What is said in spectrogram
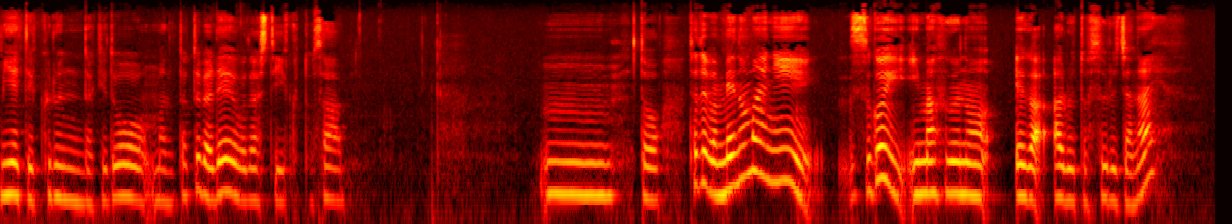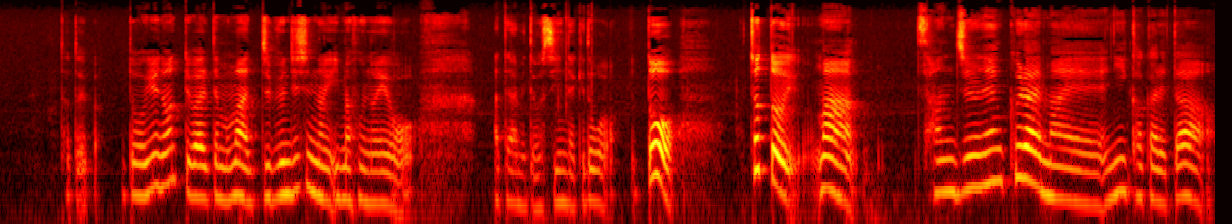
見えてくるんだけど、まあ、例えば例を出していくとさうーんと例えば目の前にすごい今風の絵があるとするじゃない？例えばどういうの？って言われてもまあ自分自身の今風の絵を当てはめてほしいんだけどとちょっとまあ30年くらい前に書かれた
